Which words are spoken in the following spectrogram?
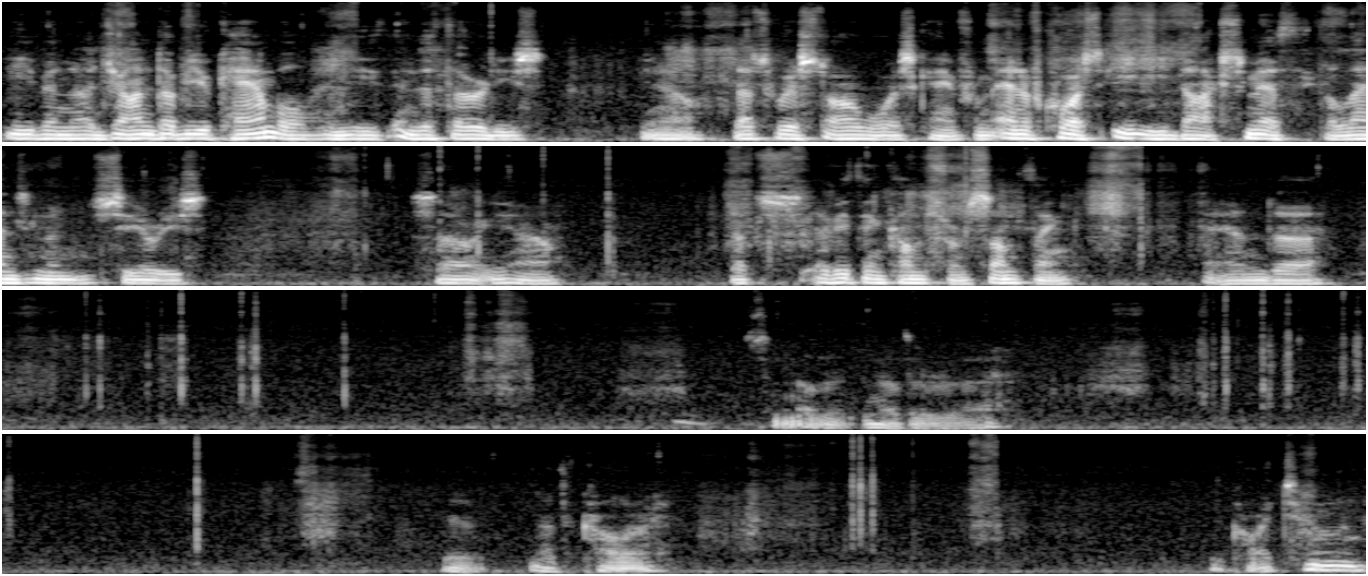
even uh, John W. Campbell in the, in the 30s, you know, that's where Star Wars came from. And of course, E.E. E. Doc Smith, the Lensman series. So, you know, that's everything comes from something. And uh, it's another, another, uh, another color. The cartoon.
